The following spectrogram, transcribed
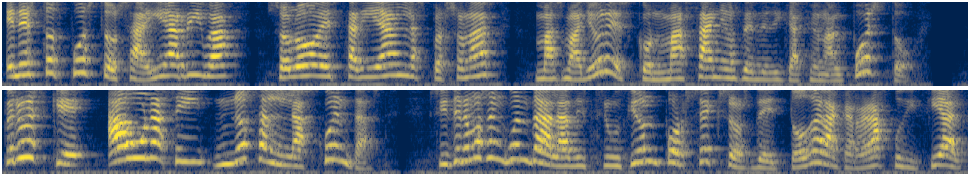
en estos puestos ahí arriba solo estarían las personas más mayores, con más años de dedicación al puesto. Pero es que, aún así, no salen las cuentas. Si tenemos en cuenta la distribución por sexos de toda la carrera judicial,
